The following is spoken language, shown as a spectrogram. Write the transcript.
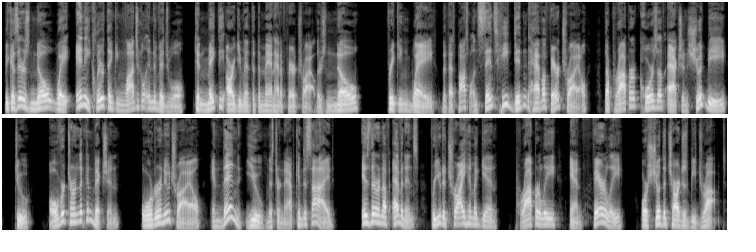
Because there is no way any clear thinking, logical individual can make the argument that the man had a fair trial. There's no freaking way that that's possible. And since he didn't have a fair trial, the proper course of action should be to overturn the conviction, order a new trial, and then you, Mr. Knapp, can decide is there enough evidence for you to try him again properly and fairly, or should the charges be dropped?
